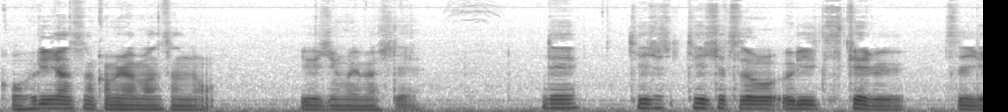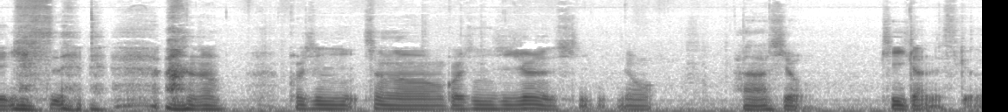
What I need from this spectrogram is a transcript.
こうフリーランスのカメラマンさんの友人がいまして。で T シャツ T シャツを売りつけるついでにですね あの個人その個人事業主の話を聞いたんですけど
